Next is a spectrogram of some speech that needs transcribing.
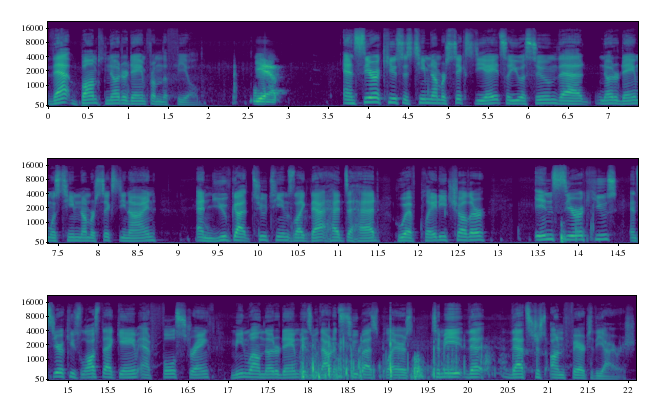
that bumped Notre Dame from the field. Yeah. And Syracuse is team number 68, so you assume that Notre Dame was team number 69. And you've got two teams like that head to head who have played each other in Syracuse, and Syracuse lost that game at full strength. Meanwhile, Notre Dame is without its two best players. To me, that that's just unfair to the Irish.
